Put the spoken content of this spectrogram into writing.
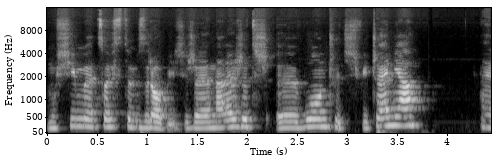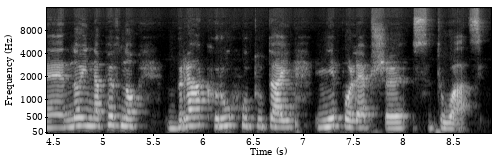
musimy coś z tym zrobić, że należy y, włączyć ćwiczenia. Y, no i na pewno brak ruchu tutaj nie polepszy sytuacji.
